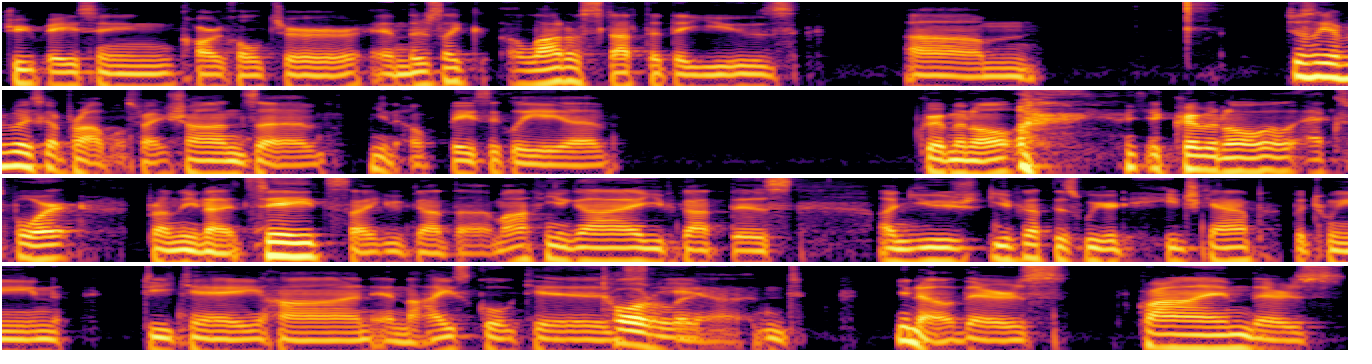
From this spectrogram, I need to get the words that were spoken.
street racing, car culture, and there's like a lot of stuff that they use. Um, just like everybody's got problems, right? Sean's, uh, you know, basically a criminal, a criminal export from the United States. Like you've got the mafia guy, you've got this unusual, you've got this weird age gap between DK, Han, and the high school kids. Totally. and you know, there's crime, there's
